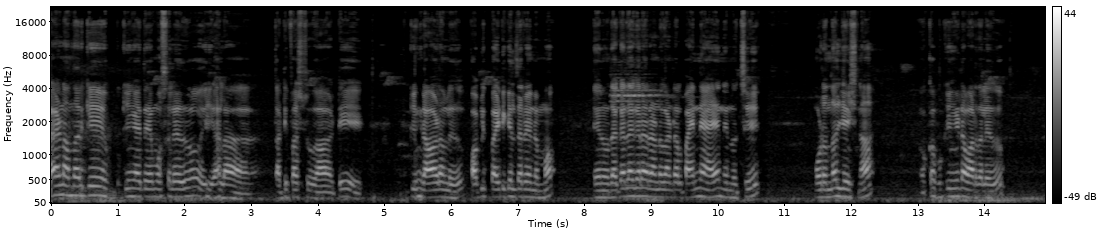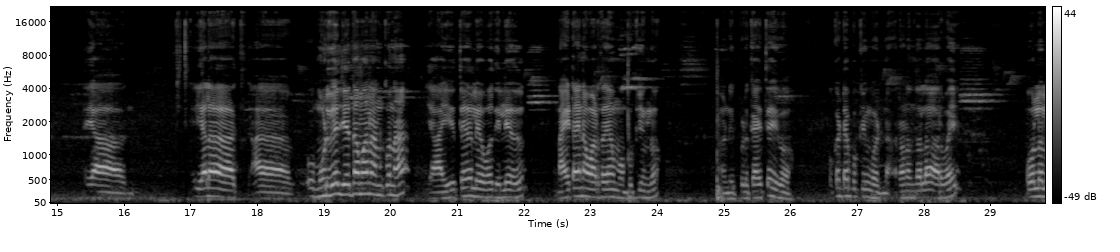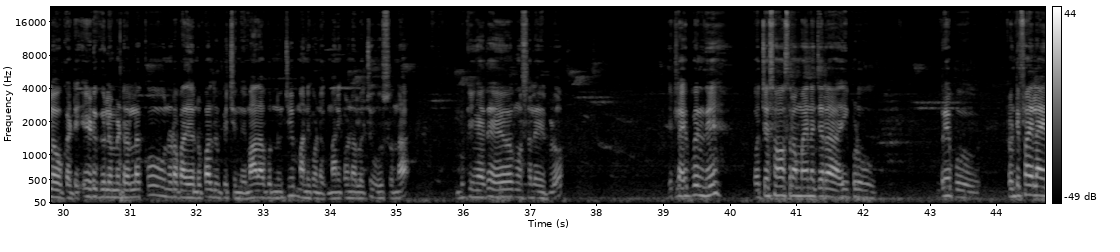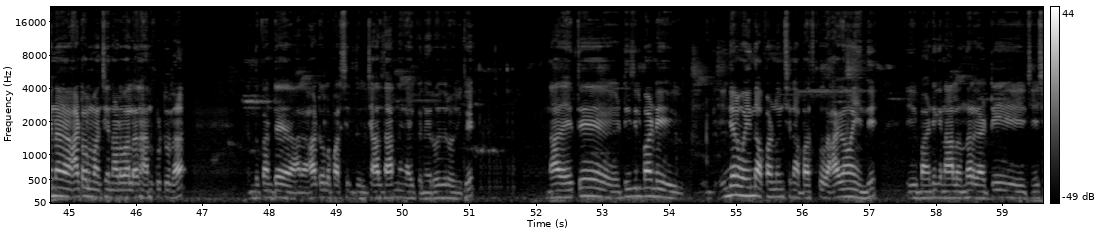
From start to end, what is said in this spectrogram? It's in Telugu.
అండ్ అందరికీ బుకింగ్ అయితే ఏం వస్తలేదు. ఇవాళ థర్టీ ఫస్ట్ కాబట్టి బుకింగ్ రావడం లేదు. పబ్లిక్ బయటికి వెళ్తారేమో నేను దగ్గర దగ్గర రెండు గంటల పైన నేను వచ్చి మూడు వందలు చేసిన. ఒక్క బుకింగ్ గిట్ట పడతలేదు ఇక ఇలా మూడు వేలు చేద్దామని అనుకున్నా. ఇక అయితే లేవో తెలియదు. నైట్ అయినా పడతాయేమో బుకింగ్లు. అండ్ ఇప్పటికైతే ఇగో ఒకటే బుకింగ్ కొట్టిన. రెండు వందల అరవై ఓళ్ళలో ఒకటి. ఏడు కిలోమీటర్లకు నూట పదిహేను రూపాయలు చూపించింది. మాదాపూర్ నుంచి మణికొండకు మణికొండలో వచ్చి కూర్చున్నా. బుకింగ్ అయితే ఏమేమి వస్తలేదు ఇప్పుడు. ఇట్లా అయిపోయింది. వచ్చే సంవత్సరం అయినా జర ఇప్పుడు రేపు ట్వంటీ ఫైవ్లో అయినా ఆటోలు మంచిగా నడవాలని అనుకుంటున్నా. ఎందుకంటే ఆ ఆటోల పరిస్థితులు చాలా దారుణంగా అయిపోయినాయి రోజు రోజుకి. నాదైతే డీజిల్ బండి ఇంజన్ పోయింది. అప్పటి నుంచి నా బస్కు ఆగమైంది. ఈ బండికి నాలుగు వందలు కట్టి చేసి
